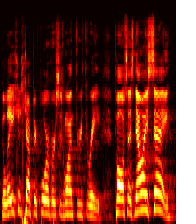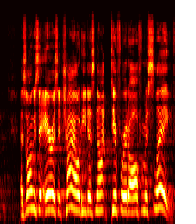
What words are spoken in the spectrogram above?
Galatians chapter 4, verses 1 through 3. Paul says, Now I say, as long as the heir is a child, he does not differ at all from a slave,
